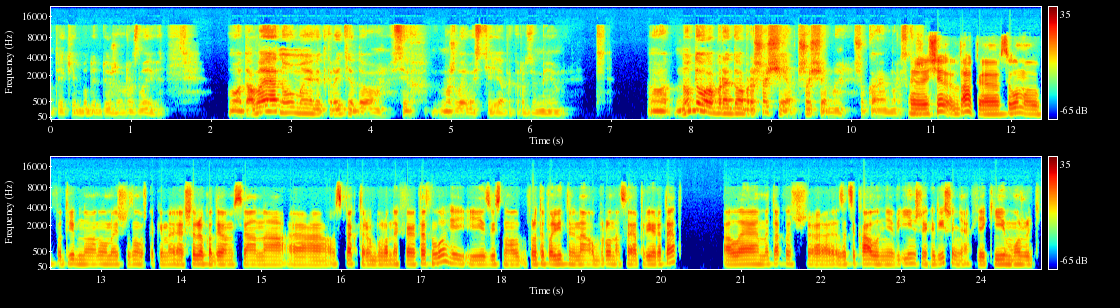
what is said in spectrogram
от, які будуть дуже вразливі. От, але ну, ми відкриті до всіх можливостей, я так розумію. От, ну добре, добре. Що ще? Що ще ми шукаємо? Розкажи. Е, Ще так, е, в цілому потрібно. Ну ми ж знову ж таки ми широко дивимося на е, спектр оборонних е, технологій, і звісно, протиповітряна оборона це пріоритет. Але ми також е, зацікавлені в інших рішеннях, які можуть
